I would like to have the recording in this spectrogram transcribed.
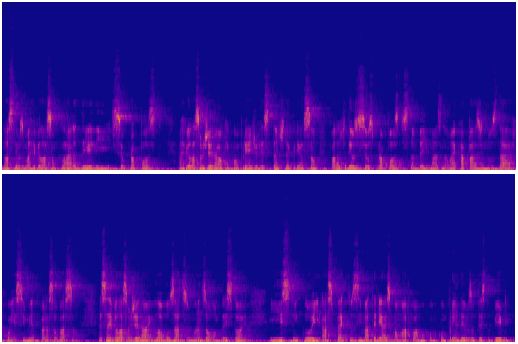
Nós temos uma revelação clara dele e de seu propósito. A revelação geral, que compreende o restante da criação, fala de Deus e seus propósitos também, mas não é capaz de nos dar conhecimento para a salvação. Essa revelação geral engloba os atos humanos ao longo da história e isto inclui aspectos imateriais, como a forma como compreendemos o texto bíblico.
